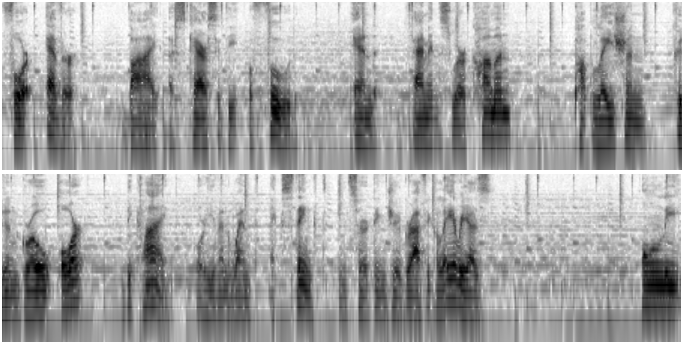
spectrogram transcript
forever by a scarcity of food and famines were common, population couldn't grow or declined or even went extinct in certain geographical areas. Only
